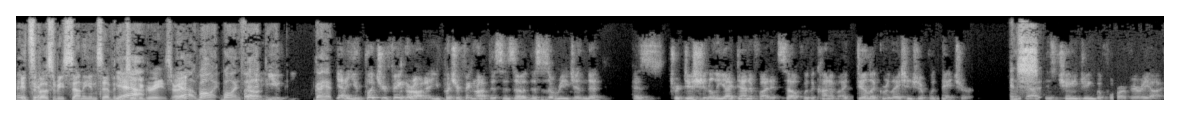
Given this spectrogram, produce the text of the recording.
it's supposed to be sunny and 72 yeah, degrees, right? Yeah. Well, well, in well, fact, you go ahead. Yeah, you put your finger on it. You put your finger on it. This is a this is a region that has traditionally identified itself with a kind of idyllic relationship with nature. And, and that is changing before our very eyes.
